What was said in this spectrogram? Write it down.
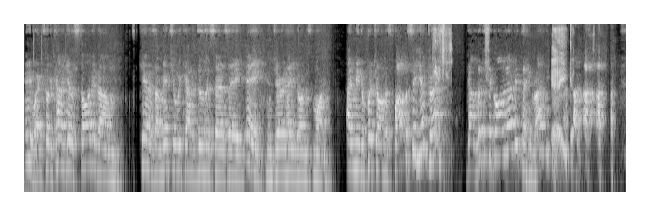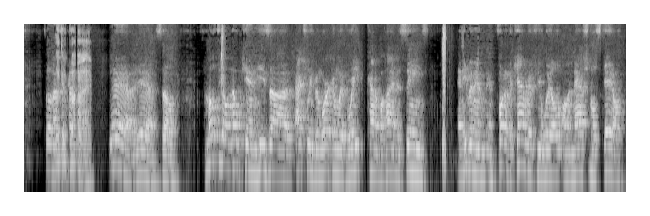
Anyway, so to kind of get us started, um, Ken, as I mentioned, we kind of do this as a hey, and Jerry, how you doing this morning? I mean to put you on the spot, but see, you're dressed, got lipstick on and everything, right? There you go. so Looking fine. Yeah, yeah. So most of y'all know Ken. He's uh, actually been working with REAP kind of behind the scenes and even in, in, front of the camera, if you will, on a national scale.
